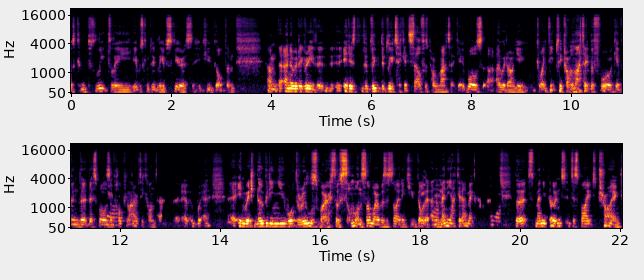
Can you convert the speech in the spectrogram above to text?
was completely, it was completely obscure as to who got them. Um, and I would agree that it is the blue, the blue tick itself is problematic. It was, I would argue, quite deeply problematic before, given that this was a popularity contest. in which nobody knew what the rules were. So someone somewhere was deciding who got it, and the many academics, but many don't, despite trying.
